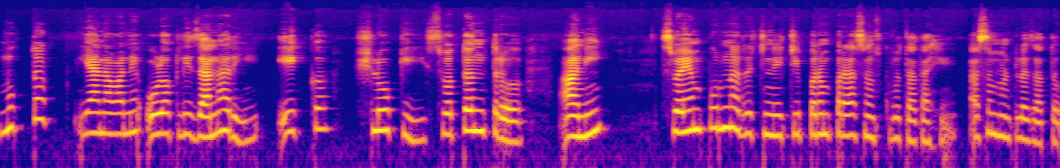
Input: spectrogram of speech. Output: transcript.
मुक्तक या नावाने ओळखली जाणारी एक श्लोकी स्वतंत्र आणि स्वयंपूर्ण रचनेची परंपरा संस्कृतात आहे असं म्हटलं जातं.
